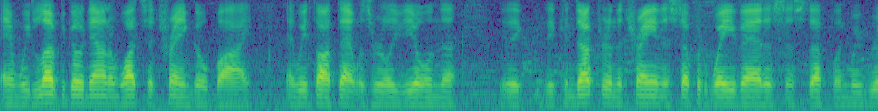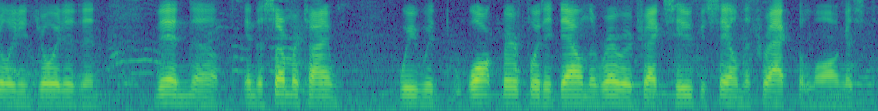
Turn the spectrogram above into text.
and we loved to go down and watch the train go by, and we thought that was really deal. And the, the the conductor and the train and stuff would wave at us and stuff when we really enjoyed it. And then uh, in the summertime, we would walk barefooted down the railroad tracks. Who could stay on the track the longest?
